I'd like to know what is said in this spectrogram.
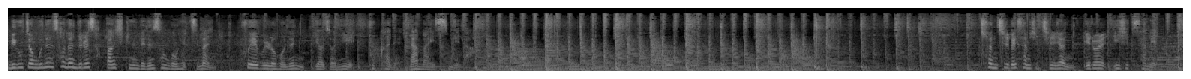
미국 정부는 선원들을 석방시키는 데는 성공했지만 푸에블로호는 여전히 북한에 남아 있습니다. (1737년 1월 23일)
